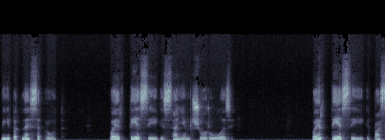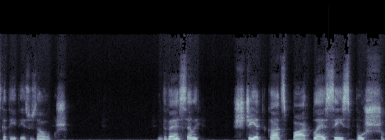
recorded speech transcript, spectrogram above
Viņa pat nesaprot, vai ir tiesīga saņemt šo rozi, vai ir tiesīga paskatīties uz augšu dvēseli šķiet kāds pārplēsīs pušu.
